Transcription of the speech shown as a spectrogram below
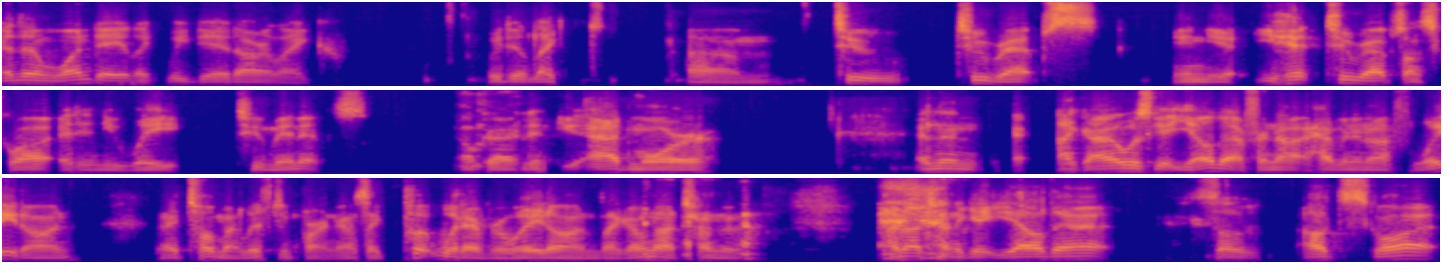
And then one day, like we did our like, we did like um, two, two reps and you, you hit two reps on squat and then you wait two minutes. Okay. And then you add more. And then like I always get yelled at for not having enough weight on. And I told my lifting partner, I was like, put whatever weight on. Like I'm not trying to I'm not trying to get yelled at. So I'll squat,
